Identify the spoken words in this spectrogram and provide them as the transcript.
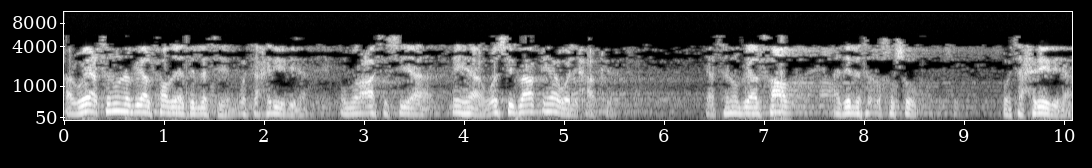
قال ويعتنون بألفاظ أدلتهم وتحريرها ومراعاة سياقها وسباقها ولحاقها. يعتنون بألفاظ أدلة الخصوم وتحريرها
